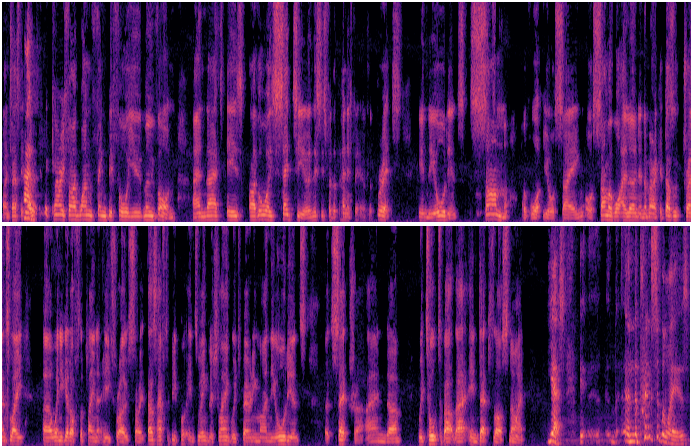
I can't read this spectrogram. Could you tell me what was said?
Fantastic. Um, I want to clarify one thing before you move on, and that is I've always said to you, and this is for the benefit of the Brits in the audience, some of what you're saying or some of what I learned in America doesn't translate uh, when you get off the plane at Heathrow. So it does have to be put into English language, bearing in mind the audience, etc. And um, we talked about that in depth last night. Yes, and the principle is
